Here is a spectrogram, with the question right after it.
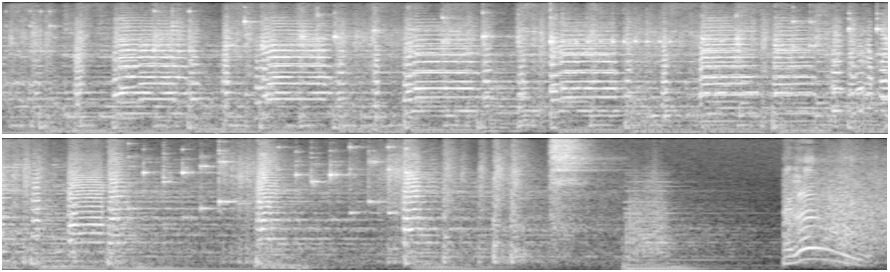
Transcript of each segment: Hello,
